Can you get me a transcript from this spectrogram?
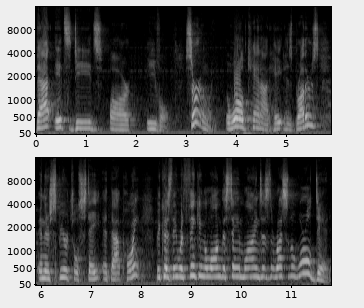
that its deeds are evil. Certainly, the world cannot hate his brothers in their spiritual state at that point because they were thinking along the same lines as the rest of the world did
